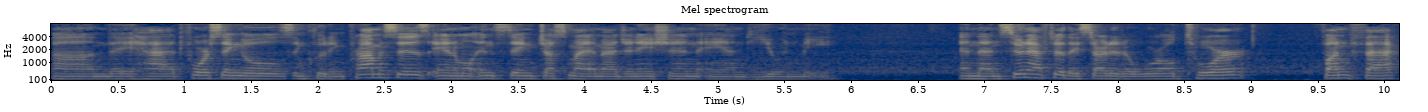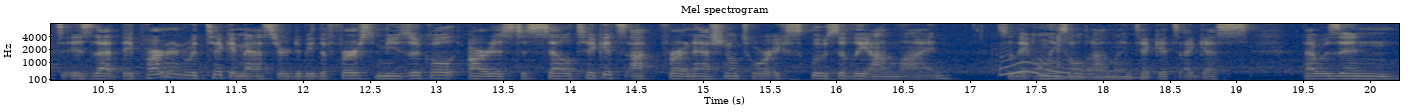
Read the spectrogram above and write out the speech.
Um, they had four singles, including Promises, Animal Instinct, Just My Imagination, and You and Me. And then soon after, they started a world tour. Fun fact is that they partnered with Ticketmaster to be the first musical artist to sell tickets uh, for a national tour exclusively online. So they only sold online tickets. I guess that was in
